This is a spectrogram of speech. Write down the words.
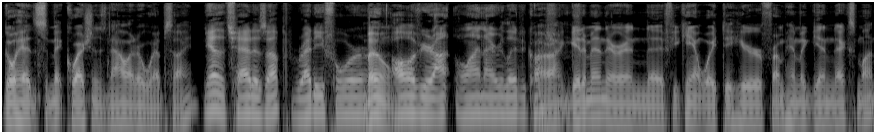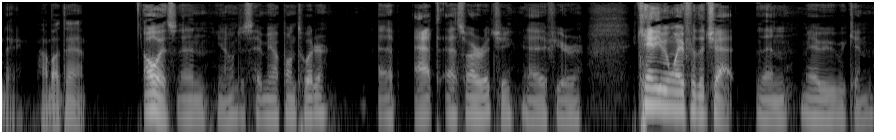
Go ahead and submit questions now at our website. Yeah, the chat is up, ready for Boom. all of your Illini related questions. All right, get him in there, and uh, if you can't wait to hear from him again next Monday, how about that? Always, and you know, just hit me up on Twitter at at sr richey uh, if you're can't even wait for the chat. Then maybe we can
